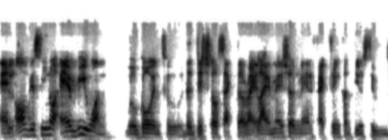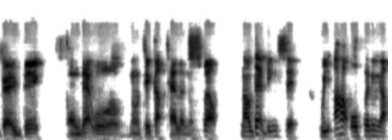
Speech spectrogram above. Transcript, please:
and obviously not everyone will go into the digital sector, right? Like I mentioned, manufacturing continues to be very big and that will, you know, take up talent as well. Now, that being said, we are opening up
